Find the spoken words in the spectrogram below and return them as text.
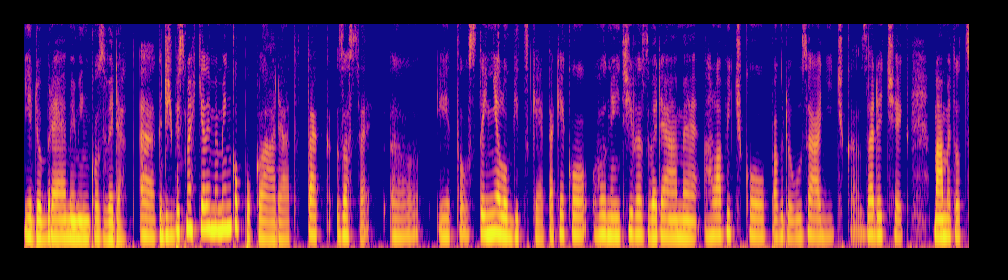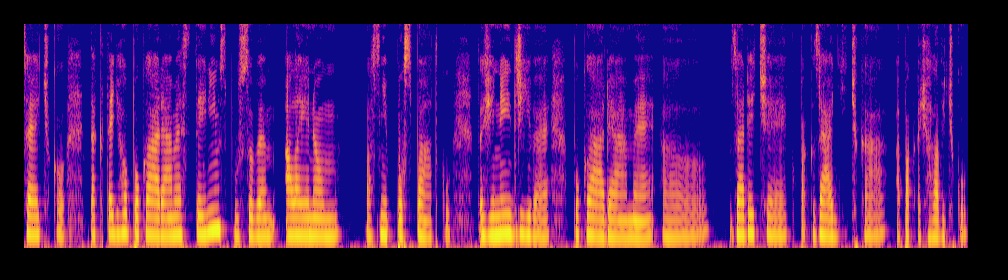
je dobré miminko zvedat. Když bychom chtěli miminko pokládat, tak zase eh, je to stejně logické, tak jako ho nejdříve zvedáme hlavičkou, pak jdou zádíčka, zadeček, máme to C, tak teď ho pokládáme stejným způsobem, ale jenom vlastně pospátku. Takže nejdříve pokládáme uh, zadeček, pak zádíčka a pak až hlavičku.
